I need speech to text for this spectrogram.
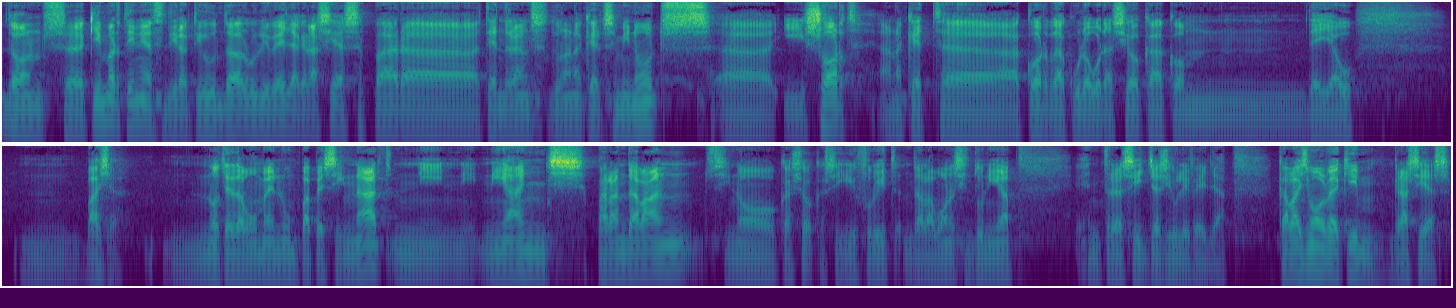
Doncs eh, Quim Martínez, directiu de l'Olivella, gràcies per eh, atendre'ns durant aquests minuts eh, i sort en aquest eh, acord de col·laboració que, com dèieu, mm, vaja, no té de moment un paper signat ni, ni, ni anys per endavant, sinó que això, que sigui fruit de la bona sintonia entre Sitges i Olivella. Que vagi molt bé, Quim. Gràcies.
